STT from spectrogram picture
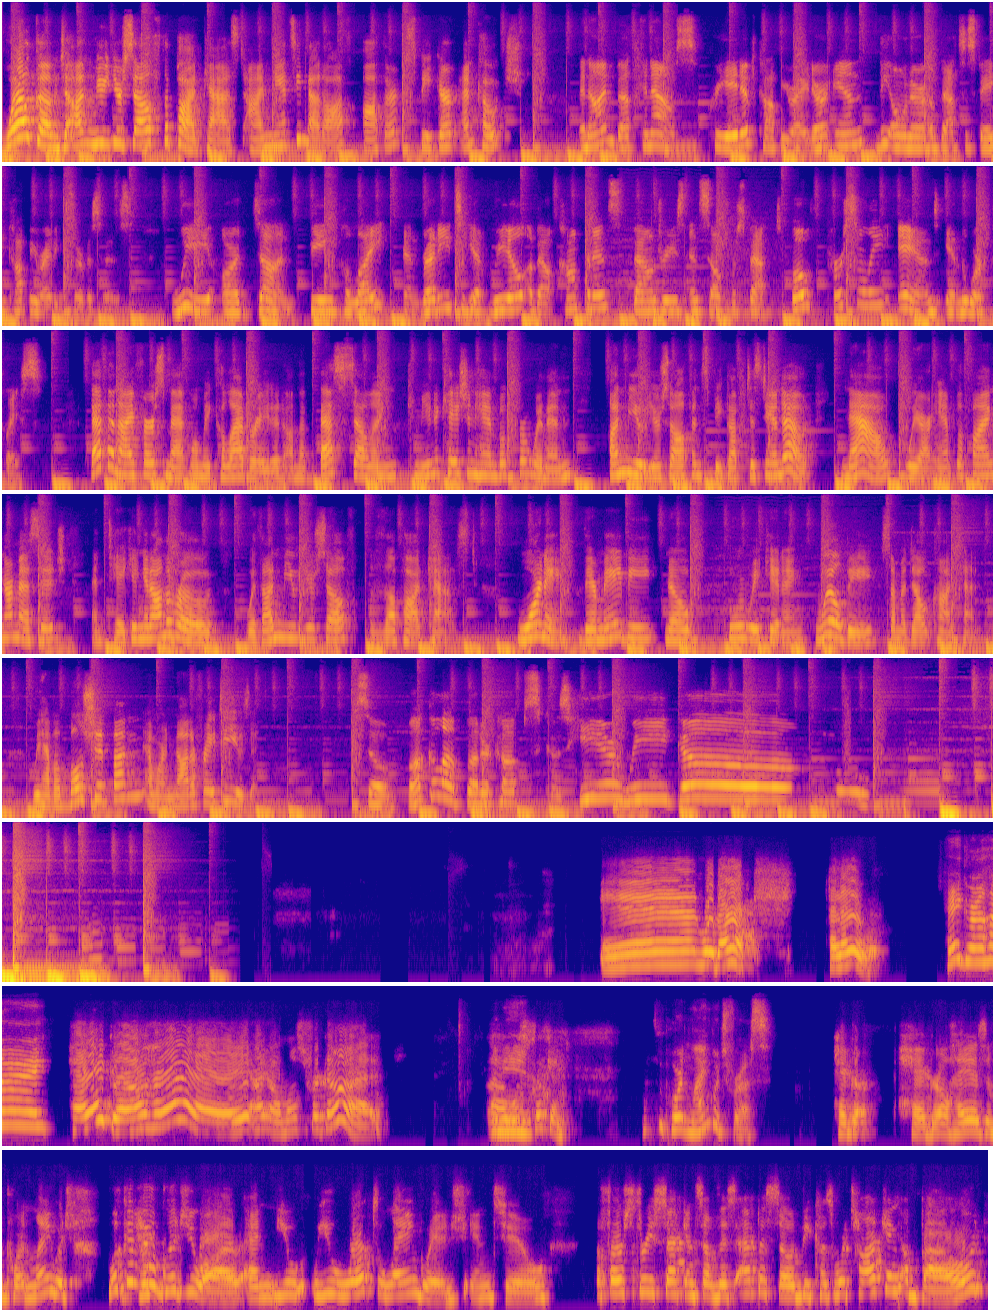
Welcome to Unmute Yourself, the podcast. I'm Nancy Medoff, author, speaker, and coach. And I'm Beth Knaus, creative copywriter and the owner of That's a Spade Copywriting Services. We are done being polite and ready to get real about confidence, boundaries, and self respect, both personally and in the workplace. Beth and I first met when we collaborated on the best selling communication handbook for women Unmute Yourself and Speak Up to Stand Out. Now we are amplifying our message and taking it on the road with Unmute Yourself, the podcast. Warning there may be, no, who are we kidding? Will be some adult content. We have a bullshit button and we're not afraid to use it. So buckle up, buttercups, because here we go. And we're back. Hello. Hey, girl. Hey. Hey, girl. Hey. I almost forgot. I uh, mean, what's cooking? That's important language for us. Hey, girl. Hey, girl. Hey is important language. Look at how good you are, and you you worked language into the first three seconds of this episode because we're talking about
